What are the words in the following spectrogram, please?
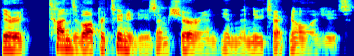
there are tons of opportunities, I'm sure, in in the new technologies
